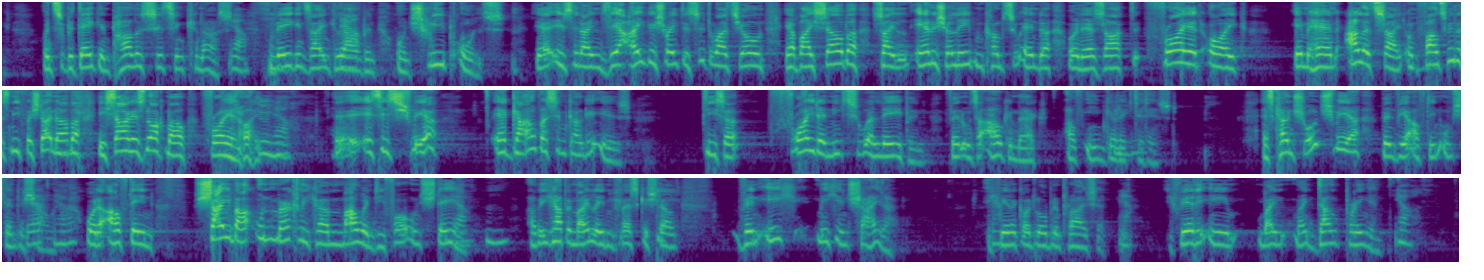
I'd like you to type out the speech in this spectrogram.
Und zu bedenken, Paulus sitzt in Knast Ja. wegen sein Glauben und schrieb uns. Er ist in einer sehr eingeschränkten Situation. Er weiß selber, sein ehrlicher Leben kommt zu Ende und er sagt, freut euch im Herrn alle Zeit. Und falls wir das nicht verstanden haben, ich sage es nochmal, freut euch. Ja. Es ist schwer, egal was im Gange ist, diese Freude nicht zu erleben, wenn unser Augenmerk auf ihn gerichtet ist. Es kann schon schwer, wenn wir auf den Umstände Ja, schauen ja. oder auf den scheinbar unmöglichen Mauern, die vor uns stehen. Ja. Aber ich habe in meinem Leben festgestellt, wenn ich mich entscheide, ich werde Gott loben und preisen. Ja. Ich werde ihm mein, mein Dank bringen. Ja.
